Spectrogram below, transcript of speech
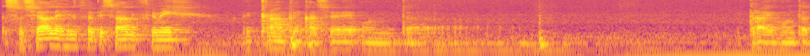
soziale Hilfe bezahlt für mich Krankenkasse und äh, 300,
